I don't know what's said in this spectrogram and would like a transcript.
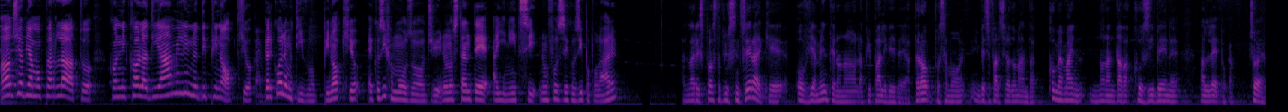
Oggi abbiamo parlato con Nicola di Amelin di Pinocchio. Per quale motivo Pinocchio è così famoso oggi, nonostante agli inizi non fosse così popolare? La risposta più sincera è che ovviamente non ho la più pallida idea, però possiamo invece farci la domanda come mai non andava così bene all'epoca? Cioè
